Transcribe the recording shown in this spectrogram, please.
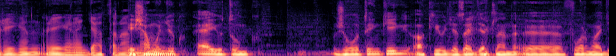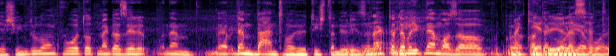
Régen, régen egyáltalán És nem. ha mondjuk eljutunk Zsoltinkig, aki ugye az egyetlen ö, Forma 1-es indulónk volt, ott meg azért nem, nem bántva őt, Isten őrizze meg, de mondjuk nem az a kategória volt.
